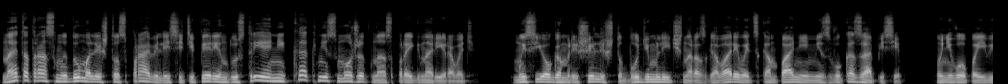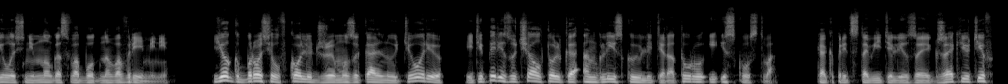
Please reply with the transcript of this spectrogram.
На этот раз мы думали, что справились, и теперь индустрия никак не сможет нас проигнорировать. Мы с Йогом решили, что будем лично разговаривать с компаниями звукозаписи. У него появилось немного свободного времени. Йог бросил в колледже музыкальную теорию и теперь изучал только английскую литературу и искусство. Как представители The Executive,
